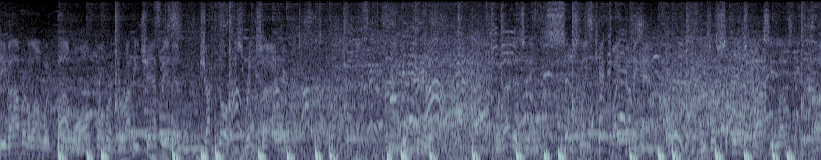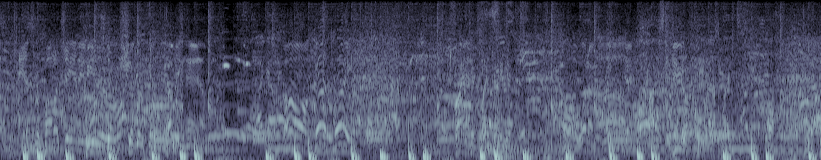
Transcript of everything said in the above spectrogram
Steve Albert along with Bob Wall, former karate champion, and Chuck Norris ringside here. Well, that is a sizzling kick by Cunningham. Oh, he's a science buff. He loves uh, anthropology, and he loves right. Sugarfoot Cunningham. Oh, good right. Front kick by Cunningham. Oh, what a great uh, kick. Oh, beautiful. Oh, yeah,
